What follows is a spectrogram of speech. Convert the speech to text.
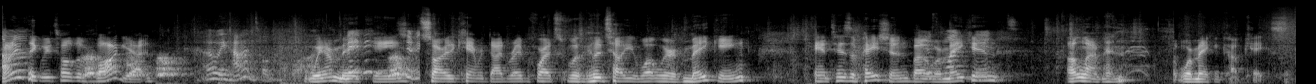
I don't think we've told the vlog yet. oh, we haven't told them. We are making. we Sorry, the camera died right before I was going to tell you what we're making. Anticipation, but we're making hint. a lemon. We're making cupcakes.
